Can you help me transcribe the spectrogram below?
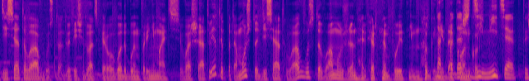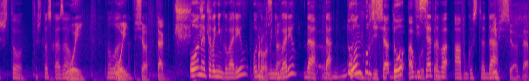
10 августа 2021 года будем принимать ваши ответы, потому что 10 августа вам уже, наверное, будет немного не Так, до подожди, конкурса. Митя, ты что? Ты что сказал? Ой, Ну ладно. ой, все, так. Он этого не говорил? Он Просто. этого не говорил? Да, Э, да. до Конкурс 10 до августа. 10 августа, да. И все, да.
